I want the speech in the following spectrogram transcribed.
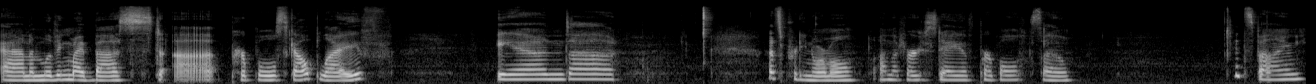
and I'm living my best uh, purple scalp life. And uh, that's pretty normal on the first day of purple so it's fine.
